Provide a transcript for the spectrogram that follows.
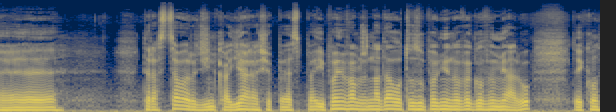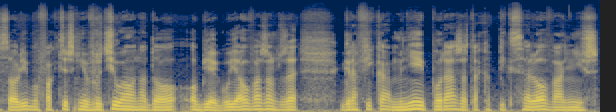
e, Teraz cała rodzinka jara się PSP i powiem Wam, że nadało to zupełnie nowego wymiaru tej konsoli, bo faktycznie wróciła ona do obiegu. Ja uważam, że grafika mniej poraża taka pikselowa niż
